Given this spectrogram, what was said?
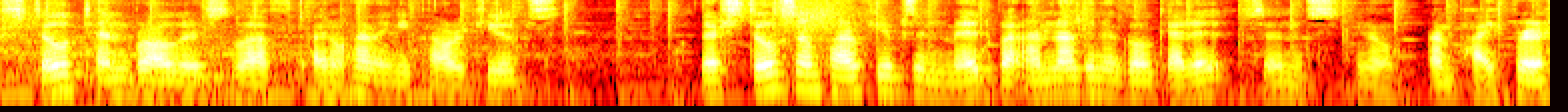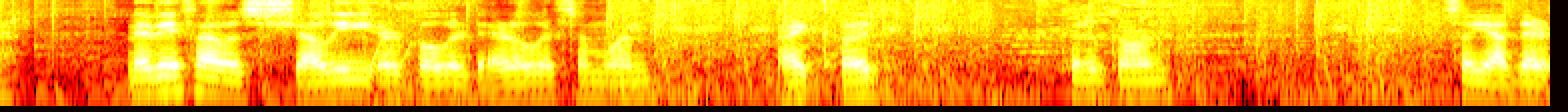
Still 10 brawlers left. I don't have any power cubes. There's still some power cubes in mid, but I'm not gonna go get it since, you know, I'm Piper. Maybe if I was Shelly or Bull or Darryl or someone, I could, could have gone. So yeah, there,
